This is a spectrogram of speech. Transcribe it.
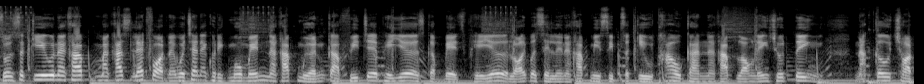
ส่วนสกิลนะครับมาคัสแรดฟอร์ดในเวอร์ชัน Iconic Moment นะครับเหมือนกับ Featured Player กับ base player 100%เปอร์เซ็นต์เลยนะครับ มี 10 skill เท่ากันนะครับ long range shooting knuckle shot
